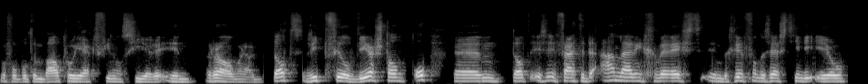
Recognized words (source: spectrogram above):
bijvoorbeeld een bouwproject financieren in Rome. Nou, dat riep veel weerstand op. En dat is in feite de aanleiding geweest in het begin van de 16e eeuw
